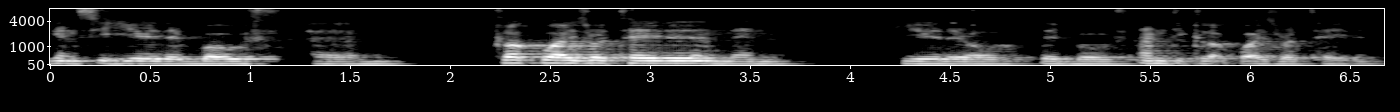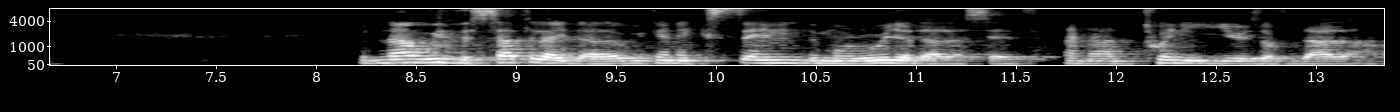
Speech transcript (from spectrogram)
can see here they're both um, clockwise rotated and then here they're all they're both anti-clockwise rotated. But now with the satellite data, we can extend the Moruya data set and add 20 years of data.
